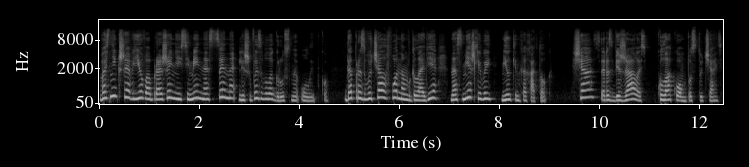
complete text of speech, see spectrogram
Возникшая в ее воображении семейная сцена лишь вызвала грустную улыбку. Да прозвучал фоном в голове насмешливый Милкин хохоток. Сейчас разбежалась кулаком постучать.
